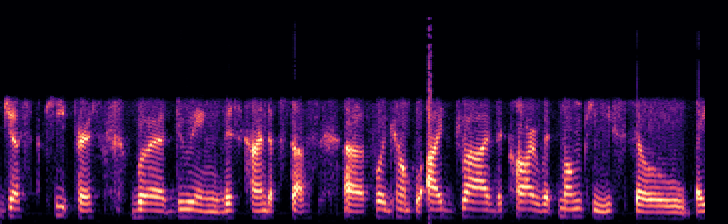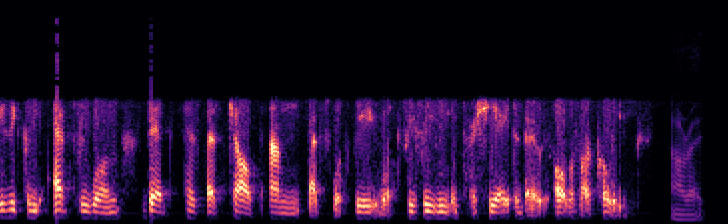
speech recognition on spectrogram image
just keepers were doing this kind of stuff. Uh, for example, I drive the car with monkeys, so basically everyone did his best job, and that's what we what we really appreciate about all of our colleagues. All right.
